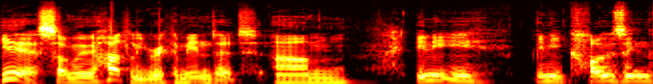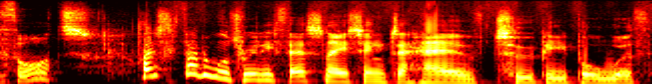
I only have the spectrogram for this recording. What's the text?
Yes, I mean, we heartily recommend it. Um, any any closing thoughts? I just thought it was really fascinating to have two people with,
